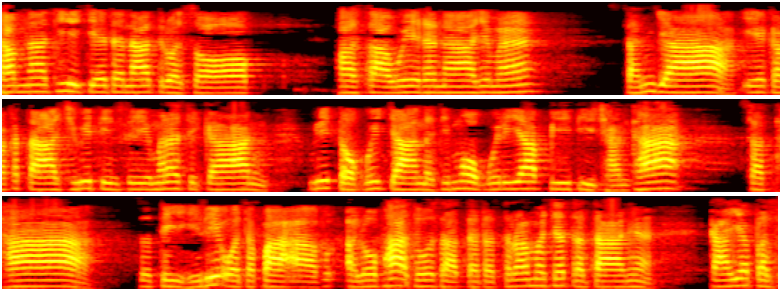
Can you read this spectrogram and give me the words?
ทำหน้าที่เจตนาตรวจสอบภาษาเวทนาใช่ไหมสัญญา เอกคตาชีวิตินทรีย์มนสิการ วิตกวิจารณ์อธิโมกวิริยะปีติฉันทะศรัทธา สติหิริโอตปาอโลภาโทสัตตตตรมชตตาเนี่ย กายปัสส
